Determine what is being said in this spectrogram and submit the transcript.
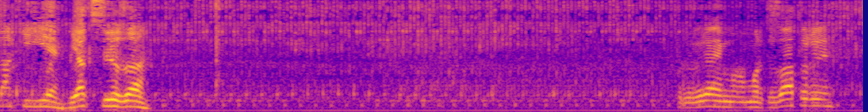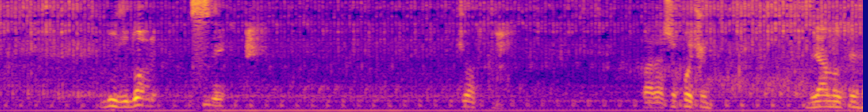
Так і є, як сльоза. Перевіряємо амортизатори. Дуже добре. Чітко. Зараз ще хочу глянути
